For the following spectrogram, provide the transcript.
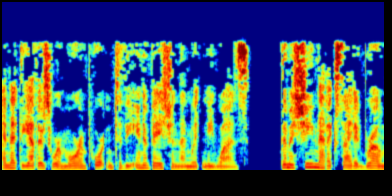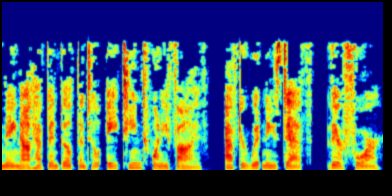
and that the others were more important to the innovation than Whitney was. The machine that excited Roe may not have been built until 1825, after Whitney's death, therefore,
